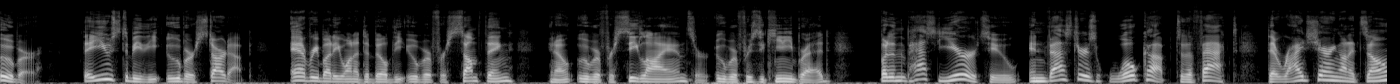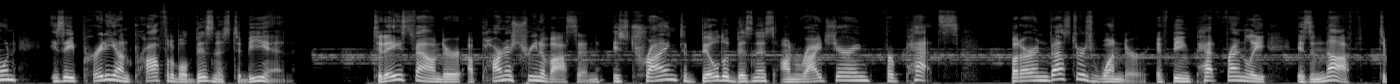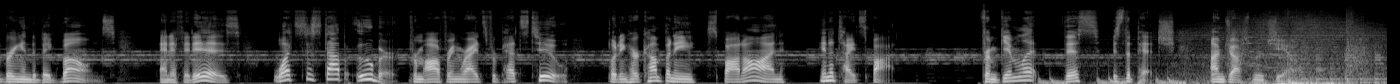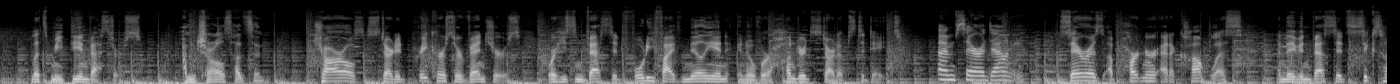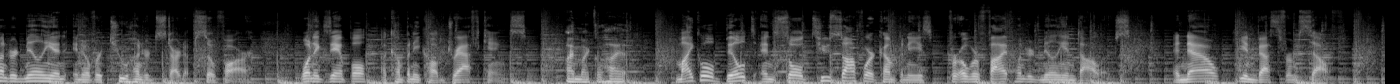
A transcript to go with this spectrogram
Uber. They used to be the Uber startup. Everybody wanted to build the Uber for something, you know, Uber for sea lions or Uber for zucchini bread. But in the past year or two, investors woke up to the fact that ride sharing on its own is a pretty unprofitable business to be in. Today's founder, Aparna Srinivasan, is trying to build a business on ride sharing for pets. But our investors wonder if being pet friendly is enough to bring in the big bones. And if it is, what's to stop Uber from offering rides for pets too, putting her company, Spot On, in a tight spot? From Gimlet, this is The Pitch. I'm Josh Muccio. Let's meet the investors. I'm Charles Hudson. Charles started Precursor Ventures, where he's invested 45 million in over 100 startups to date. I'm Sarah Downey. Sarah's a partner at Accomplice, and they've invested 600 million in over 200 startups so far. One example, a company called DraftKings. I'm Michael Hyatt. Michael built and sold two software companies for over $500 million, and now he invests for himself.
